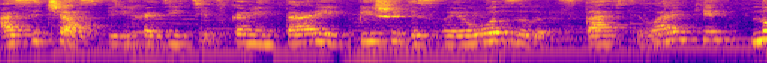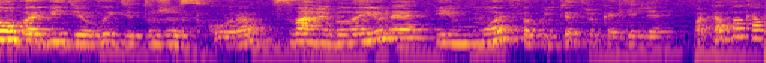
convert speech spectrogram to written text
А сейчас переходите в комментарии, пишите свои отзывы, ставьте лайки. Новое видео выйдет уже скоро. С вами была Юлия и мой факультет рукоделия. Пока-пока!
